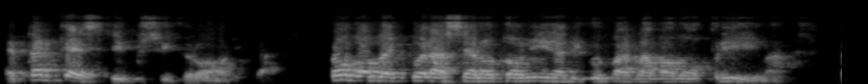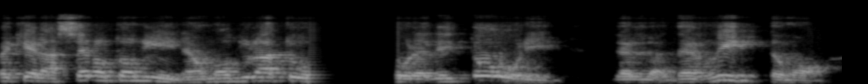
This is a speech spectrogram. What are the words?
E perché stipsi cronica? Proprio per quella serotonina di cui parlavamo prima, perché la serotonina è un modulatore dei tori del, del ritmo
